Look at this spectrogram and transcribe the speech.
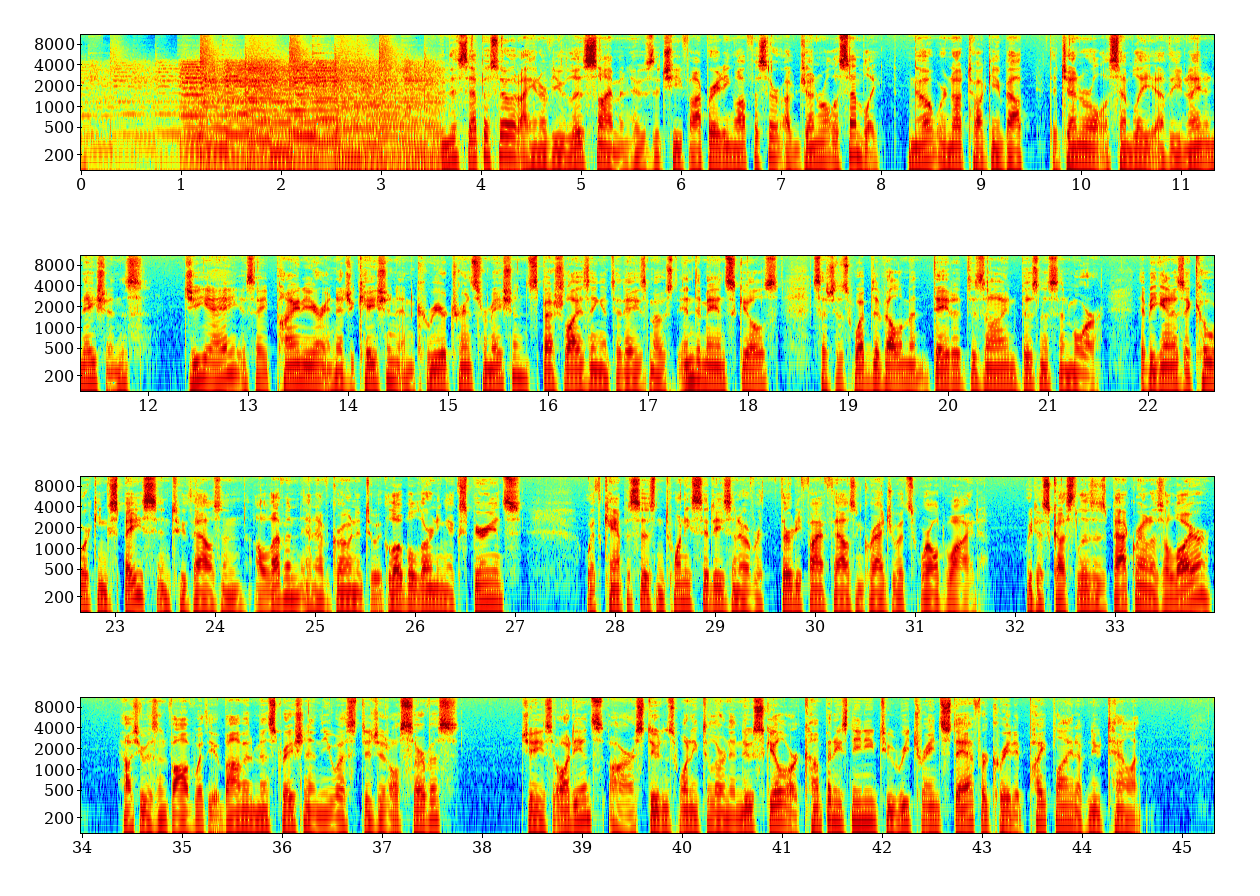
In this episode, I interview Liz Simon, who's the Chief Operating Officer of General Assembly. No, we're not talking about the General Assembly of the United Nations. GA is a pioneer in education and career transformation, specializing in today's most in demand skills such as web development, data design, business, and more. They began as a co working space in 2011 and have grown into a global learning experience with campuses in 20 cities and over 35,000 graduates worldwide. We discussed Liz's background as a lawyer, how she was involved with the Obama administration and the U.S. Digital Service. GA's audience are students wanting to learn a new skill or companies needing to retrain staff or create a pipeline of new talent.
